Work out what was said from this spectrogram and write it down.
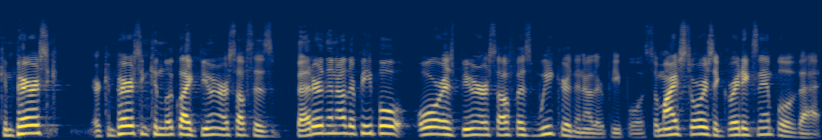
Comparison, or comparison can look like viewing ourselves as better than other people or as viewing ourselves as weaker than other people. So, my story is a great example of that.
